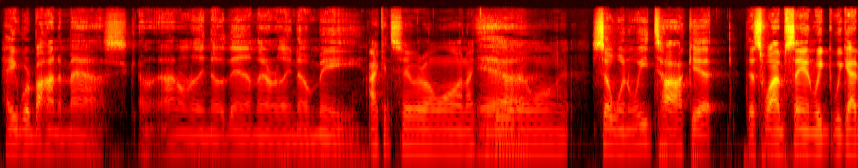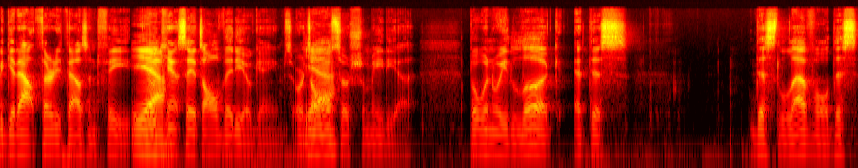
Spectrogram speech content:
Hey, we're behind a mask. I don't, I don't really know them. They don't really know me. I can say what I want. I can do what I want. So when we talk it, That's why I'm saying we, we got to get out 30,000 feet. Yeah. We can't say it's all video games or it's Yeah. all social media. But when we look at this this level, this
